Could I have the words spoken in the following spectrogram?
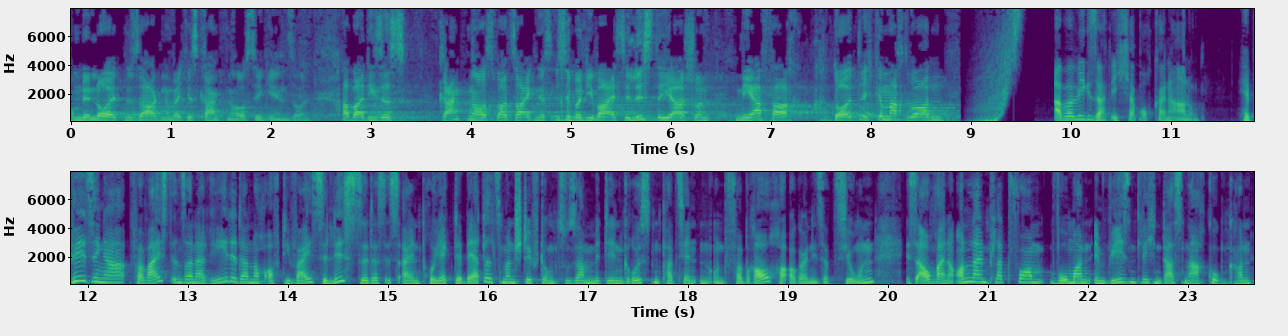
um den Leuten zu sagen, in welches Krankenhaus sie gehen sollen. Aber dieses Krankenhausverzeichnis ist über die weiße Liste ja schon mehrfach deutlich gemacht worden. Aber wie gesagt, ich habe auch keine Ahnung. Herr Pilsinger verweist in seiner Rede dann noch auf die Weiße Liste. Das ist ein Projekt der Bertelsmann Stiftung zusammen mit den größten Patienten- und Verbraucherorganisationen. Ist auch eine Online-Plattform, wo man im Wesentlichen das nachgucken kann,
